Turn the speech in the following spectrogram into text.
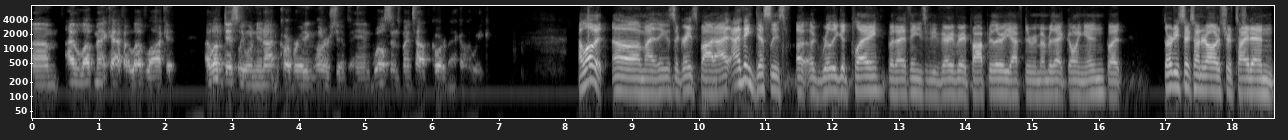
Um, I love Metcalf. I love Lockett. I love Dissly when you're not incorporating ownership, and Wilson's my top quarterback on the week. I love it. Um, I think it's a great spot. I, I think Dissly's a, a really good play, but I think he's going to be very, very popular. You have to remember that going in. But thirty six hundred dollars for tight end,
